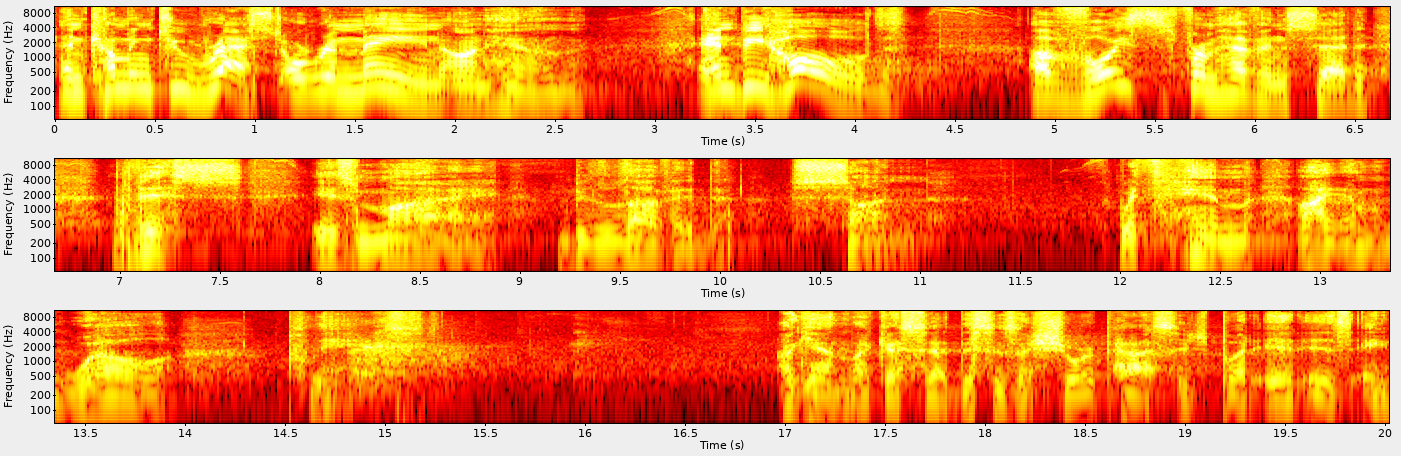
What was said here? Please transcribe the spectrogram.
and coming to rest or remain on him. And behold, a voice from heaven said, This is my beloved Son. With him I am well pleased. Again, like I said, this is a short passage, but it is a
